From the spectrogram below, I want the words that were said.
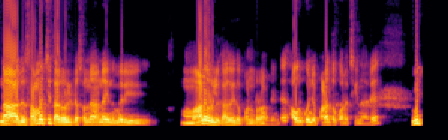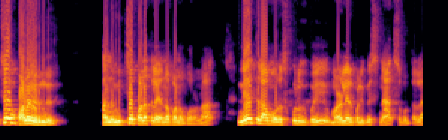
நான் அது சமைச்சு தருவர்கிட்ட சொன்னேன் அண்ணா இந்த மாதிரி மாணவர்களுக்காக இதை பண்ணுறோம் அப்படின்ட்டு. அவர் கொஞ்சம் பணத்தை குறைச்சினாரு மிச்சம் பணம் இருந்தது. அந்த மிச்ச பணத்துல என்ன பண்ண போறோம்னா நேத்து நாம் ஒரு ஸ்கூலுக்கு போய் மழலையர் பள்ளிக்கு போய் ஸ்நாக்ஸ் கொடுத்தல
